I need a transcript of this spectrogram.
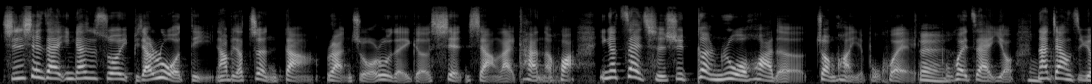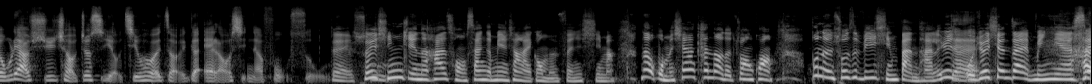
其实现在应该是说比较落地，然后比较震荡、软着陆的一个现象来看的话，应该再持续更弱化的状况也不会，对不会再有。那这样子原物料需求就是有机会会走一个 L 型的复苏。对，所以新杰呢，他从三个面向来跟我们分析嘛。那我们现在看到的状况，不能说是 V 型反弹了，因为我觉得现在明年很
